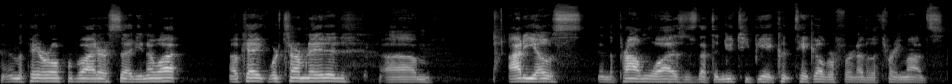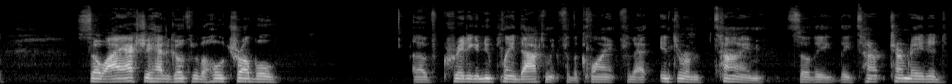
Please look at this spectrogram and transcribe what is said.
and the payroll provider said, "You know what? Okay, we're terminated. Um, adios." And the problem was is that the new TPA couldn't take over for another three months. So I actually had to go through the whole trouble of creating a new plan document for the client for that interim time. So they, they ter- terminated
